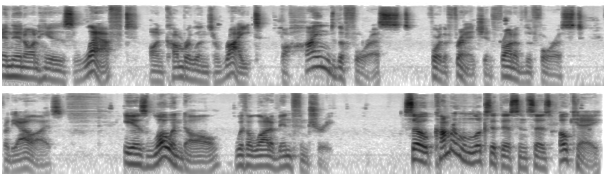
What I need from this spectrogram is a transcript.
And then on his left, on Cumberland's right, behind the forest for the French, in front of the forest for the Allies, is Lowendahl with a lot of infantry. So Cumberland looks at this and says, okay,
